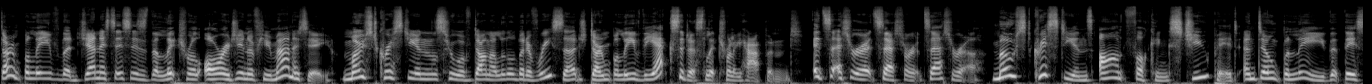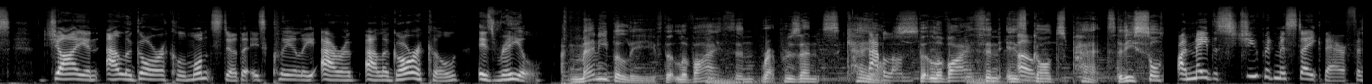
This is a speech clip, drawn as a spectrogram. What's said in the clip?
don't believe that Genesis is the literal origin of humanity. Most Christians who have done a little bit of research don't believe the Exodus literally happened. Etc., etc., etc. Most Christians aren't fucking stupid and don't believe that this giant allegorical monster that is clearly allegorical is real. Many believe that Leviathan represents chaos. Babylon. That Leviathan is Oh. God's pet. That he's sort I made the stupid mistake there for,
